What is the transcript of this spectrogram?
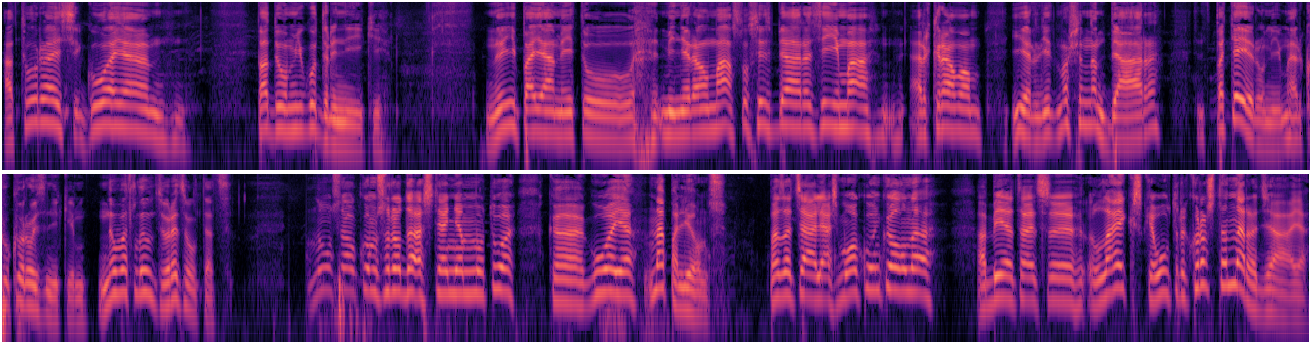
а турась гоя подумни гудреники. Nu, jį paėmė į tų mineralmasus, jis berą zima, ar kravom, ir lydmašinam berą, pateirumim, ar kukurūznikim. Nu, vat lūdzu rezultats. Nosaukums nu, radās teņam no to, ka goja Napoleons. Pazacēlēs Mokuņkalnā, a bija tāds e, laiks, ka otru krostu neredzēja.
